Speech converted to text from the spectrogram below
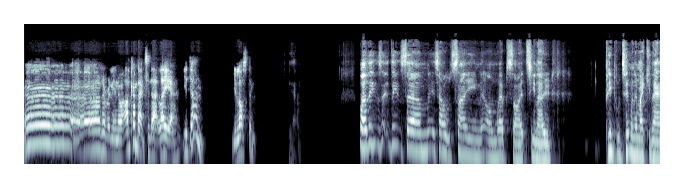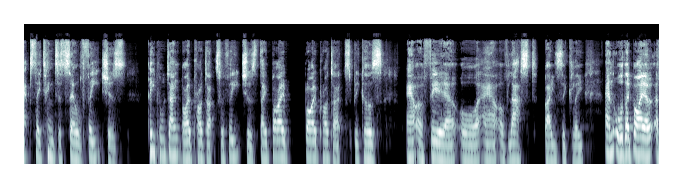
uh, I don't really know. I'll come back to that later. You're done. You lost them. Yeah. Well, it's, it's um, it's old saying on websites. You know, people when they're making apps, they tend to sell features. People don't buy products for features; they buy buy products because out of fear or out of lust, basically, and or they buy a, a,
